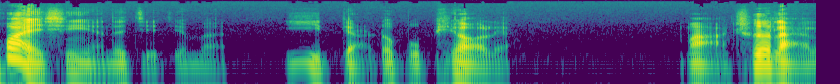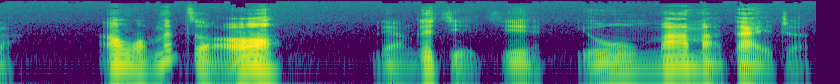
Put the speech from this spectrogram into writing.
坏心眼的姐姐们一点都不漂亮。马车来了，啊，我们走。两个姐姐由妈妈带着，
